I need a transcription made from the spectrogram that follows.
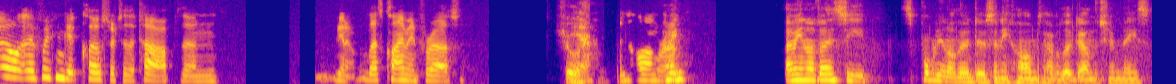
Well, if we can get closer to the top, then you know less climbing for us Sure. Yeah. in the long I run. mean, I mean, I don't see. It's probably not going to do us any harm to have a look down the chimneys.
